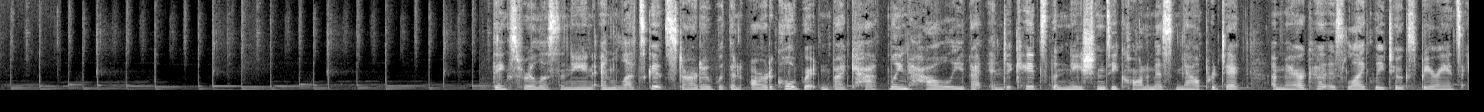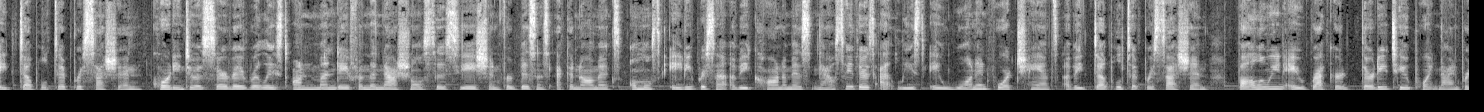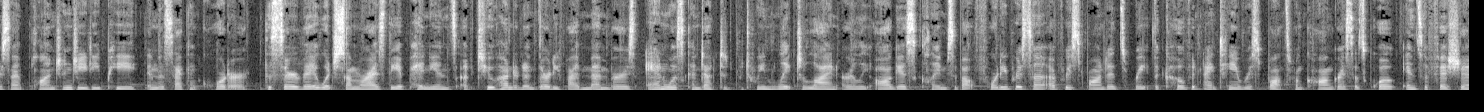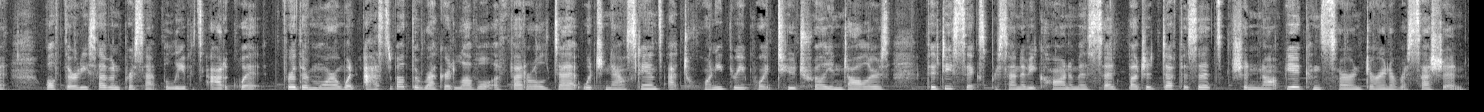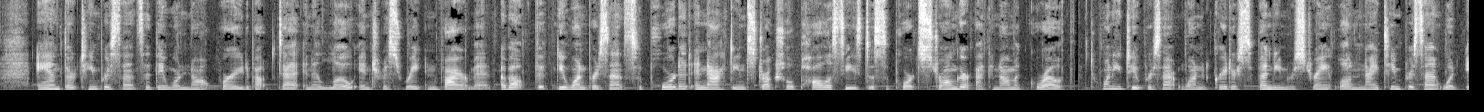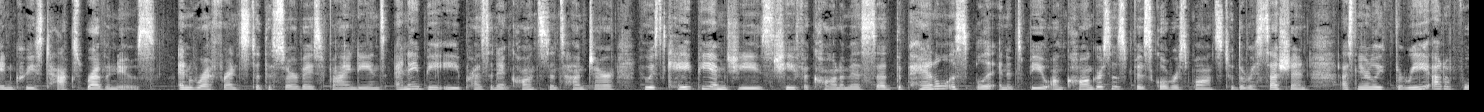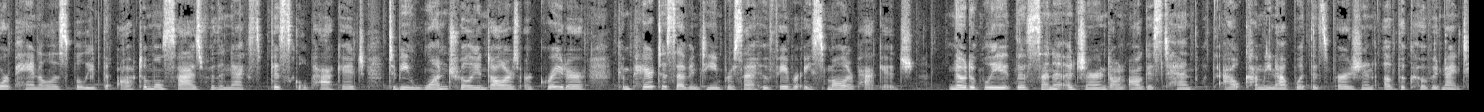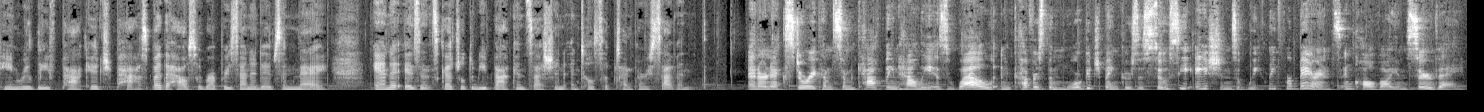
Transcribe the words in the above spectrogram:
Thanks for listening, and let's get started with an article written by Kathleen Howley that indicates the nation's economists now predict America is likely to experience a double dip recession. According to a survey released on Monday from the National Association for Business Economics, almost 80% of economists now say there's at least a 1 in 4 chance of a double dip recession following a record 32.9% plunge in GDP in the second quarter. The survey, which summarized the opinions of 230 35 members and was conducted between late July and early August, claims about 40% of respondents rate the COVID 19 response from Congress as, quote, insufficient, while 37% believe it's adequate. Furthermore, when asked about the record level of federal debt, which now stands at $23.2 trillion, 56% of economists said budget deficits should not be a concern during a recession, and 13% said they were not worried about debt in a low interest rate environment. About 51% supported enacting structural policies to support stronger economic growth. 22% wanted greater spending restraint, while 19% would increase tax revenues. In reference to the survey's findings, NABE President Constance Hunter, who is KPMG's chief economist, said the panel is split in its view on Congress's fiscal response to the recession, as nearly three out of four panelists believe the optimal size for the next fiscal package to be $1 trillion or greater, compared to 17% who favor a smaller package. Notably, the Senate adjourned on August 10th without coming up with its version of the COVID 19 relief package passed by the House of Representatives in May, and it isn't scheduled to be back in session until September 7th. And our next story comes from Kathleen Howley as well and covers the Mortgage Bankers Association's weekly forbearance and call volume survey.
